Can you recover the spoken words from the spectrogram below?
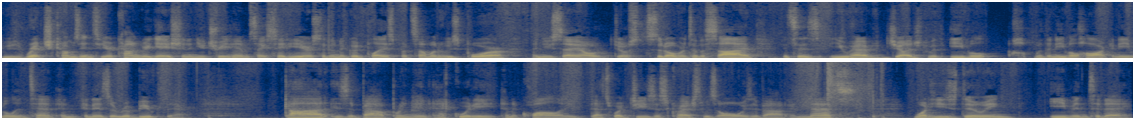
who's rich comes into your congregation and you treat him, say, sit here, sit in a good place, but someone who's poor and you say, oh, just sit over to the side, it says you have judged with evil, with an evil heart, an evil intent, and, and there's a rebuke there. God is about bringing equity and equality. That's what Jesus Christ was always about, and that's what he's doing even today.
